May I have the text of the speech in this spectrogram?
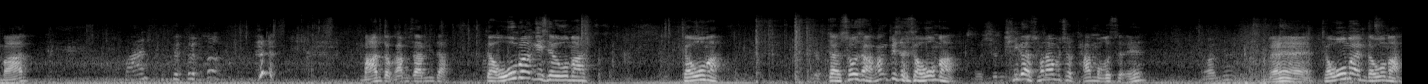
만. 만. 만도 감사합니다. 자, 5만 계세요, 5만. 자, 5만. 자, 소사, 황피 소사 5만. 피가 소나무처럼 다 먹었어요. 예? 네. 자, 5만입니다, 5만.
